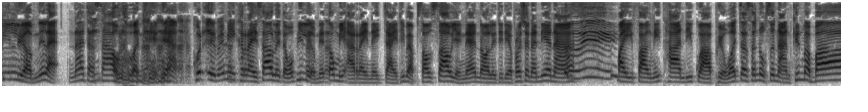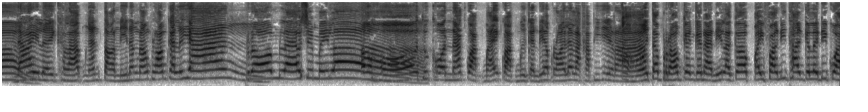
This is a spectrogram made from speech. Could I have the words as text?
พี่เหลือมนี่แหละ น่าจะเศร้าแล้ววันนี้เนี่ย คนอื่นไม่มีใครเศร้าเลยแต่ว่าพี่เหลือมเนี่ยต้องมีอะไรในใจที่แบบเศร้าๆอย่างแน่นอนเลยทีเดียวเพราะฉะนั้นเนี่ยนะ ไปฟังนิทานดีกว่า เผื่อว่าจะสนุกสนานขึ้นมาบ้าง ได้เลยครับ งั้นตอนนี้น้องๆ พร้อมกันหรือยัง พร้อมแล้วใช่ไหมล่ะโอ้โหทุกคนนะกวักไม้กวักมือกันเรียบร้อยแล้วล่ะครับพี่จีราโอ้ยถ้าพร้อมกันขนาดนี้แล้วก็ไปฟังนิทานกันเลยดีกว่า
